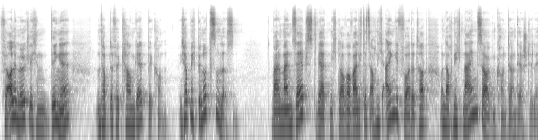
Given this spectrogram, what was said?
für alle möglichen Dinge und habe dafür kaum Geld bekommen. Ich habe mich benutzen lassen weil mein Selbstwert nicht da war, weil ich das auch nicht eingefordert habe und auch nicht Nein sagen konnte an der Stelle.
